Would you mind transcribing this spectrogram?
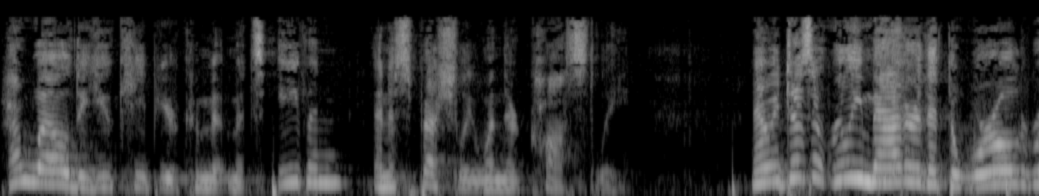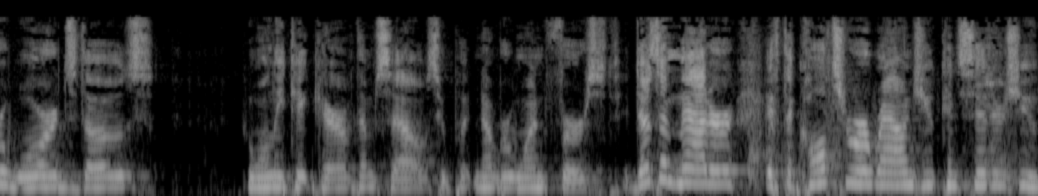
How well do you keep your commitments, even and especially when they're costly? Now, it doesn't really matter that the world rewards those who only take care of themselves, who put number one first. It doesn't matter if the culture around you considers you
